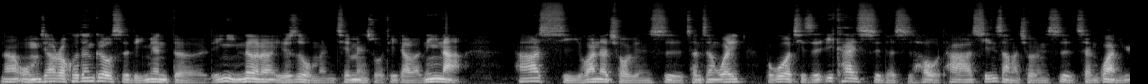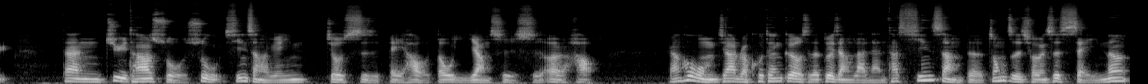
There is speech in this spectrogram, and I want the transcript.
那我们家 Rakuten Girls 里面的林颖乐呢，也就是我们前面所提到的 Nina，她喜欢的球员是陈晨威。不过其实一开始的时候，她欣赏的球员是陈冠宇。但据她所述，欣赏的原因就是背号都一样是十二号。然后我们家 Rakuten Girls 的队长兰兰，他欣赏的中职球员是谁呢？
